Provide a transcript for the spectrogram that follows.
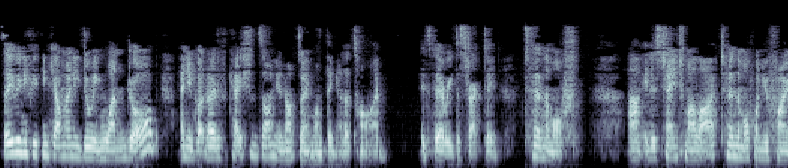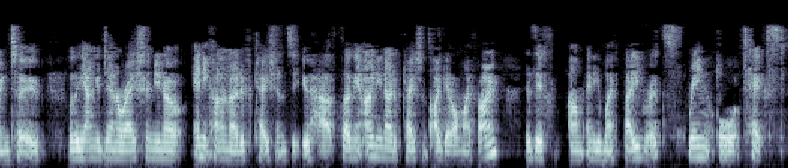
So even if you think I'm only doing one job and you've got notifications on, you're not doing one thing at a time. It's very distracting. Turn them off. Um, it has changed my life. Turn them off on your phone too. With a younger generation, you know, any kind of notifications that you have. So the only notifications I get on my phone is if um, any of my favorites ring or text.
